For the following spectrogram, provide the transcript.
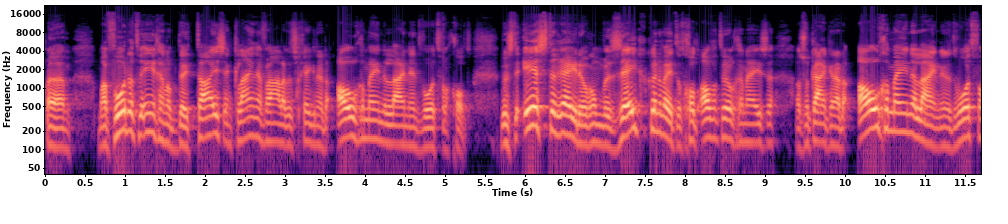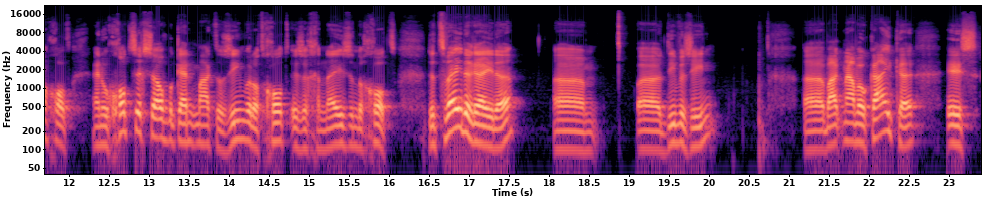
Um, maar voordat we ingaan op details en kleine verhalen, we gekeken naar de algemene lijn in het woord van God. Dus de eerste reden waarom we zeker kunnen weten dat God altijd wil genezen, als we kijken naar de algemene lijn in het woord van God en hoe God zichzelf bekend maakt, dan zien we dat God is een genezende God. De tweede reden um, uh, die we zien, uh, waar ik naar wil kijken, is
